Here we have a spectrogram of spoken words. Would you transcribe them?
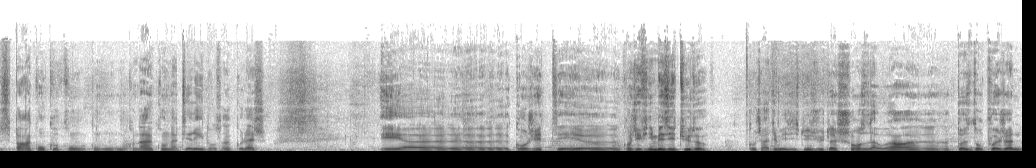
c'est par un concours qu'on a- atterrit dans un collège. Et euh, quand euh, j'ai fini mes études, quand j'ai arrêté mes études, j'ai eu de la chance d'avoir un poste d'emploi jeune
